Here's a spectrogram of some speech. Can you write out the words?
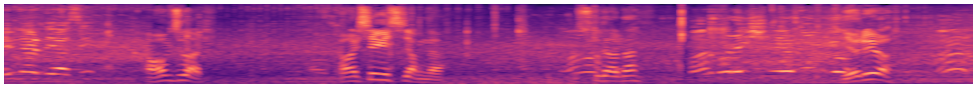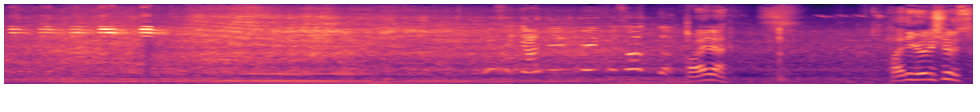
Ev nerede Yasin? Avcılar. Karşıya geçeceğim daha. Üsküdar'dan. Marmara işine yarıyor. Yarıyor. Neyse kendi evini Beykoz'a at da. Aynen. Hadi görüşürüz.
